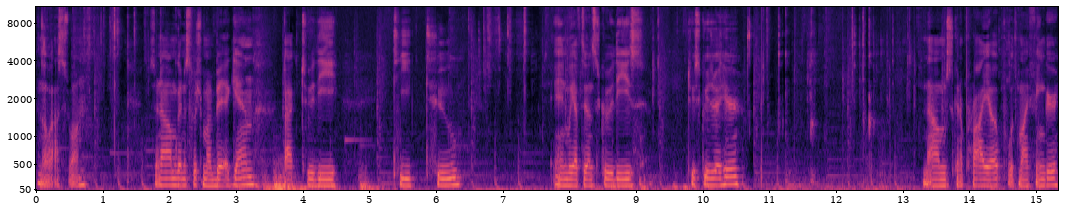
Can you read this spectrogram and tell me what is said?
And the last one. So now I'm gonna switch my bit again back to the T2 and we have to unscrew these two screws right here. Now I'm just gonna pry up with my finger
